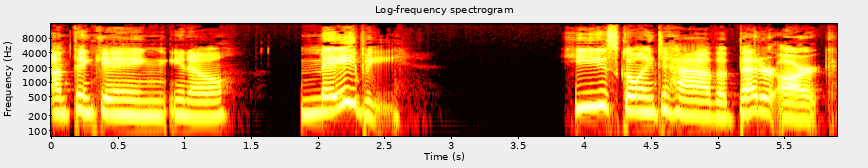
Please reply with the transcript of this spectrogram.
I'm thinking, you know, maybe he's going to have a better arc,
